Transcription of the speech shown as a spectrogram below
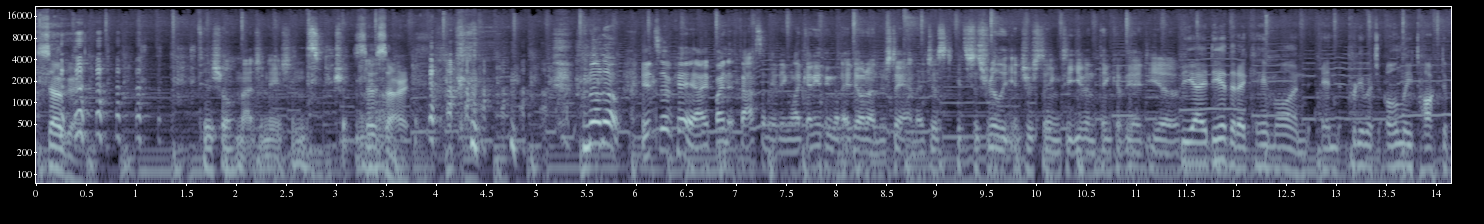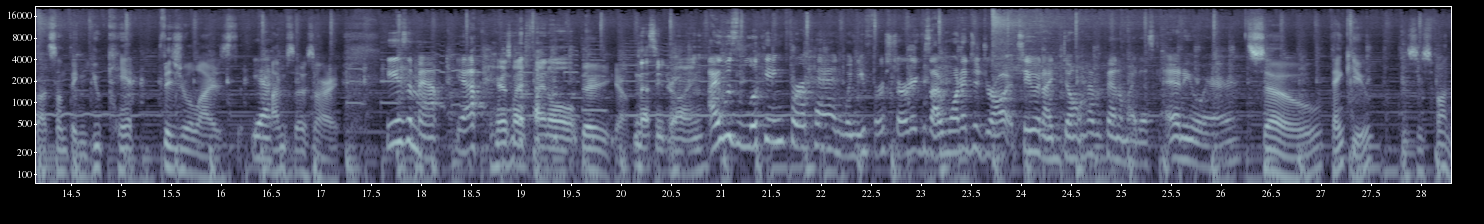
So good. Visual imaginations. So out. sorry. no, no, it's okay. I find it fascinating. Like anything that I don't understand, I just it's just really interesting to even think of the idea of The idea that I came on and pretty much only talked about something you can't visualize. Yeah. I'm so sorry. He is a map, yeah. Here's my final There you go. messy drawing. I was looking for a pen when you first started because I wanted to draw it too, and I don't have a pen on my desk anywhere. So, thank you. This is fun.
